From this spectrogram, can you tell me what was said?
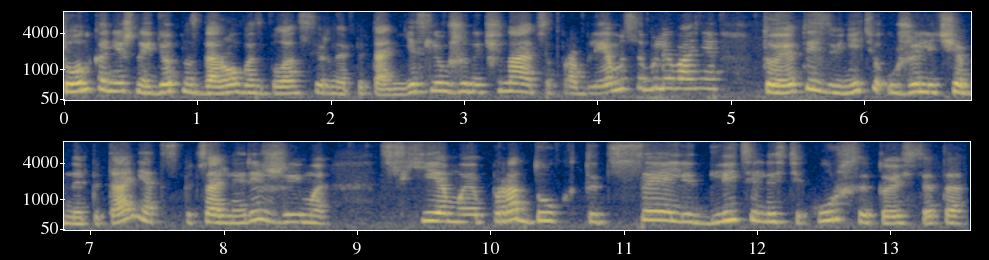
то он, конечно, идет на здоровое сбалансированное питание. Если уже начинаются проблемы заболевания, то это, извините, уже лечебное питание, это специальные режимы, схемы, продукты, цели, длительности, курсы, то есть это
